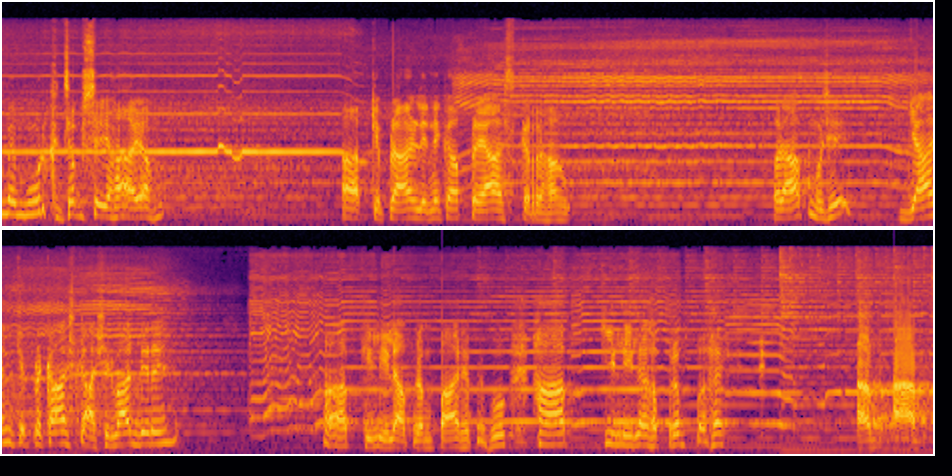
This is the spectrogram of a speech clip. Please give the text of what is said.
मैं मूर्ख जब से यहाँ आया हूँ। आपके प्राण लेने का प्रयास कर रहा हूँ। और आप मुझे ज्ञान के प्रकाश का आशीर्वाद दे रहे हैं। आपकी लीला अपरंपार है प्रभु। आपकी लीला अपरंपार। अब आप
